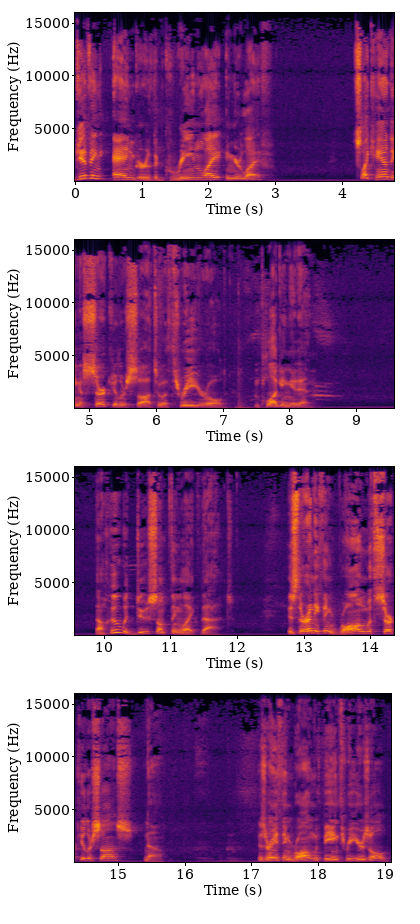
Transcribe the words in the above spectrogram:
giving anger the green light in your life, it's like handing a circular saw to a three year old and plugging it in. Now, who would do something like that? Is there anything wrong with circular saws? No. Is there anything wrong with being three years old?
